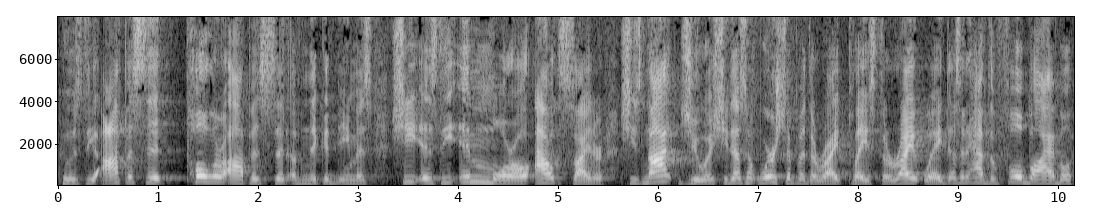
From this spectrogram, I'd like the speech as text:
who's the opposite, polar opposite of Nicodemus. She is the immoral outsider. She's not Jewish. She doesn't worship at the right place, the right way, doesn't have the full Bible,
